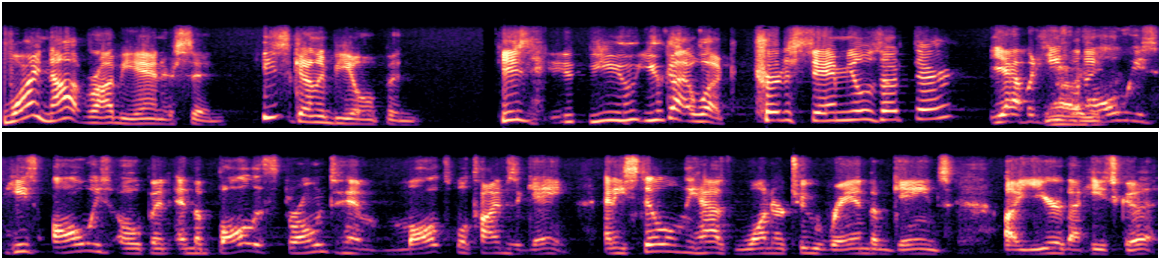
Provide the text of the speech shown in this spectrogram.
why not Robbie Anderson? He's going to be open. He's you you got what? Curtis Samuels out there? Yeah, but he's no, always he's always open, and the ball is thrown to him multiple times a game, and he still only has one or two random games a year that he's good.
